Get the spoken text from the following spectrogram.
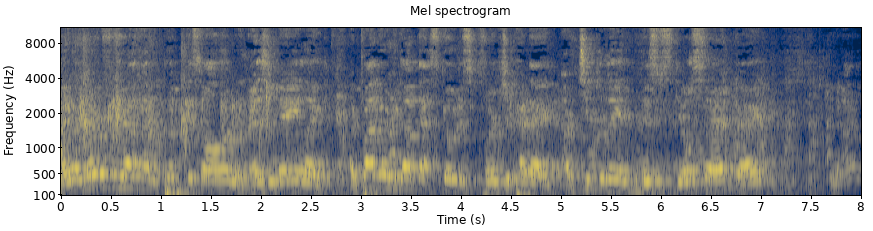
I I never figured out how to put this all on a resume. Like, I probably would have got that SCOTUS clerkship had I articulated this skill set, right? Know, I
